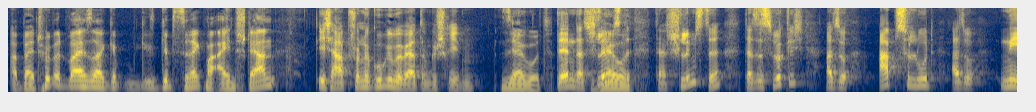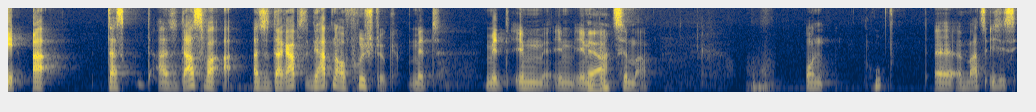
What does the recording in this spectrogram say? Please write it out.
äh, bei TripAdvisor gibt es direkt mal einen Stern. Ich habe schon eine Google-Bewertung geschrieben. Sehr gut. Denn das Schlimmste, das Schlimmste, das ist wirklich, also absolut, also nee, ah, das, also das war, also da gab's, wir hatten auch Frühstück mit, mit im, im, im, Ja. im Zimmer. Und äh, Mats, ich,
